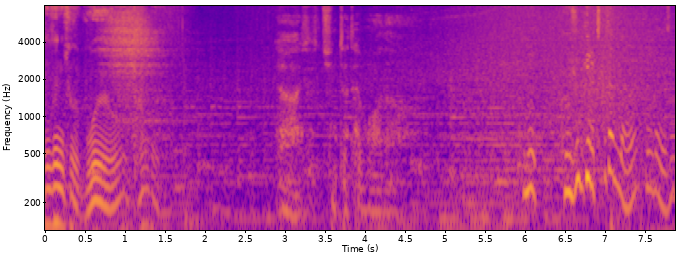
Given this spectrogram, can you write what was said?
형사님 쳐서 뭐예요? 거예요. 야 이제 진짜 대범하다. 그러면 그 흉기를 찾았나요? 현장에서?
